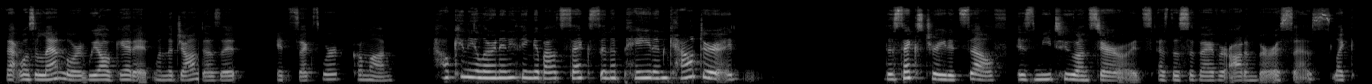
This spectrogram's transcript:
If that was a landlord, we all get it. When the John does it, it's sex work. Come on. How can you learn anything about sex in a paid encounter? It, the sex trade itself is Me Too on steroids, as the survivor Autumn Burris says. Like,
